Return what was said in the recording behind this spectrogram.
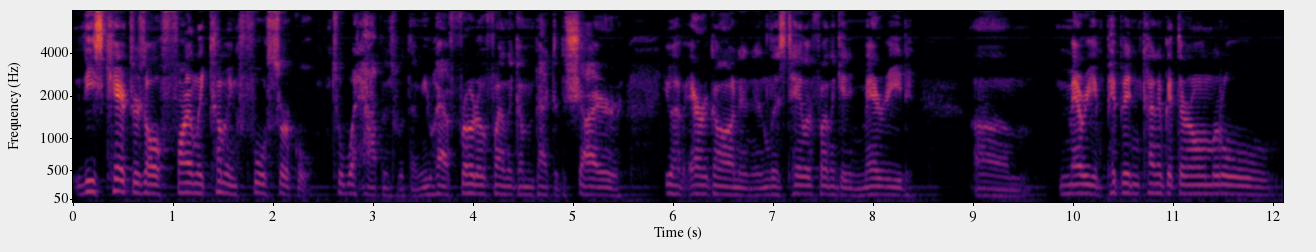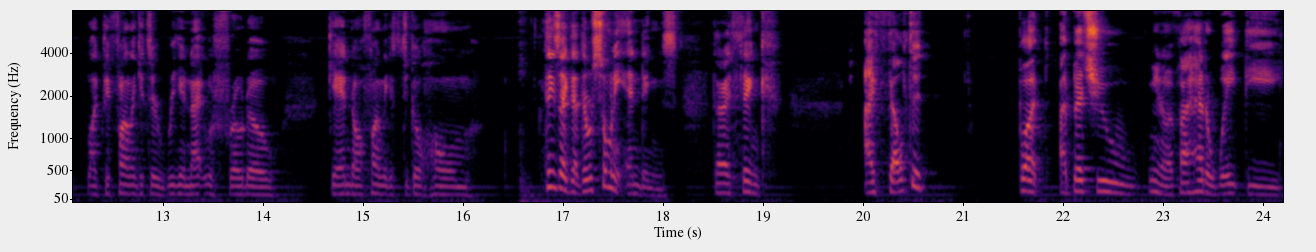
these characters all finally coming full circle to what happens with them. You have Frodo finally coming back to the Shire. You have Aragorn and, and Liv Tyler finally getting married. Um, Merry and Pippin kind of get their own little, like they finally get to reunite with Frodo. Gandalf finally gets to go home. Things like that. There were so many endings that I think I felt it, but I bet you, you know, if I had to wait the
